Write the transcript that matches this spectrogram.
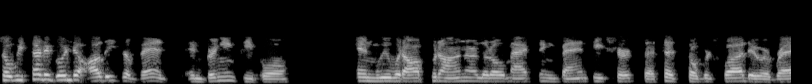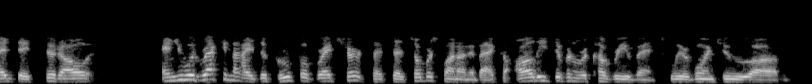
So we started going to all these events and bringing people, and we would all put on our little matching band t shirts that said Sober Squad. They were red, they stood out. And you would recognize a group of red shirts that said Sober Squad on the back to all these different recovery events. We were going to um,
